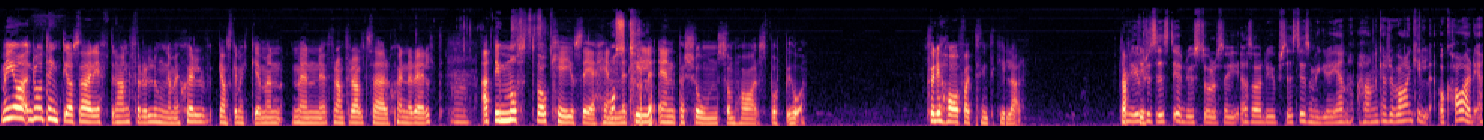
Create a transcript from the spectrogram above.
Men jag, då tänkte jag så här i efterhand för att lugna mig själv ganska mycket men, men framförallt så här generellt. Mm. Att det måste vara okej att säga henne Måste. till en person som har sport-bh. För det har faktiskt inte killar. det är ju Faktiskt. precis det du står och säger. Alltså det är ju precis det som är grejen. Han kanske var en kille och har det.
